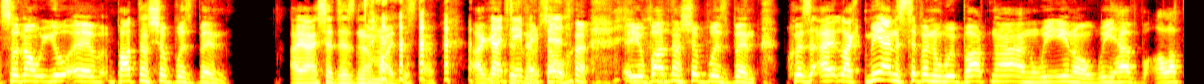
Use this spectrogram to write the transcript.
So now your uh, partnership with Ben. I, I said his name right this time. I got his David, name. So your partnership with Ben, because I like me and Stephen, we partner and we, you know, we have a lot.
